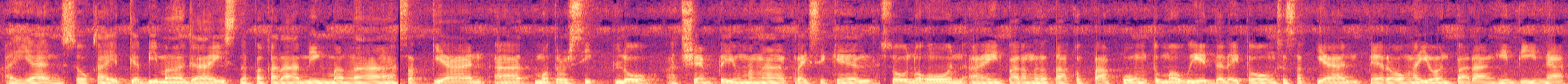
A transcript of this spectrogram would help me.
Ayan, so kahit gabi mga guys, napakaraming mga sakyan at motorsiklo at syempre yung mga tricycle. So noon ay parang natatakot pa akong tumawid dala itong sasakyan pero ngayon parang hindi na.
